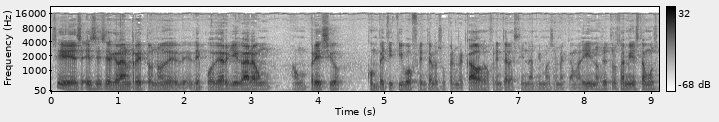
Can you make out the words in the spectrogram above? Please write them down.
Sí, ese, es el gran reto, ¿no? De, poder llegar a un, a un precio competitivo frente a los supermercados o frente a las tiendas mismas en Mercamadrid. Nosotros también estamos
